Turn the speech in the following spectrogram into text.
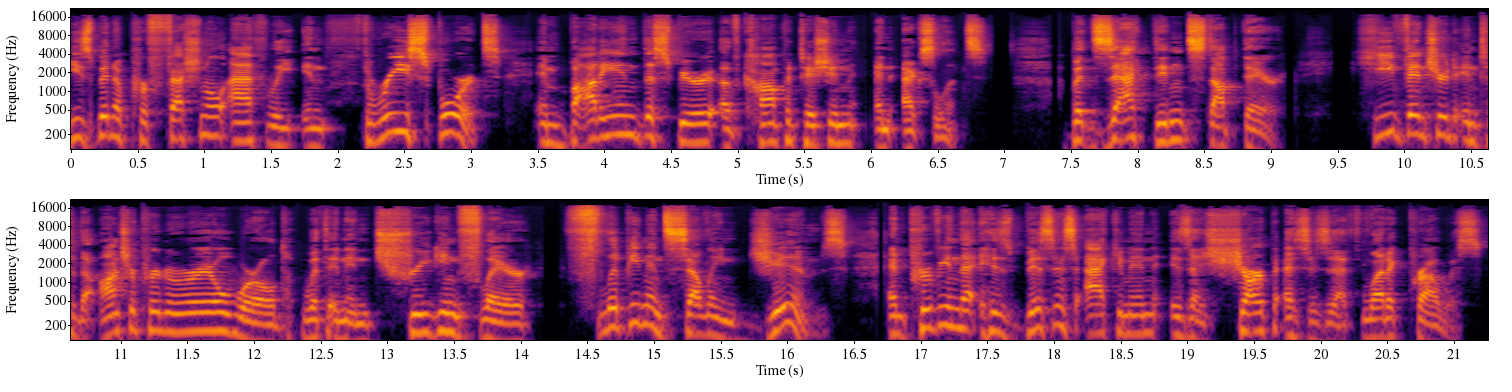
He's been a professional athlete in three sports, embodying the spirit of competition and excellence. But Zach didn't stop there. He ventured into the entrepreneurial world with an intriguing flair, flipping and selling gyms and proving that his business acumen is as sharp as his athletic prowess.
